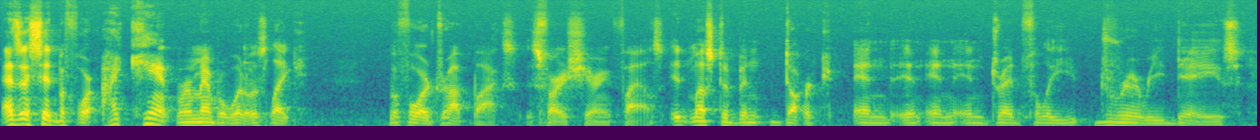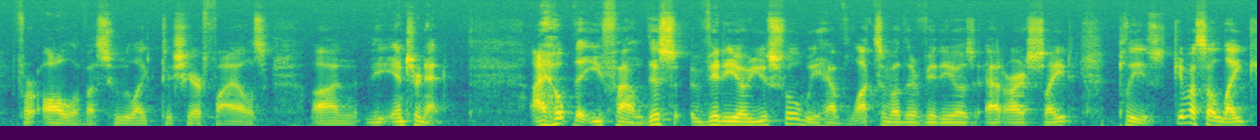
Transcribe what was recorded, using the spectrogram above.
As I said before, I can't remember what it was like before Dropbox as far as sharing files. It must have been dark and, and, and, and dreadfully dreary days for all of us who like to share files on the internet. I hope that you found this video useful. We have lots of other videos at our site. Please give us a like,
